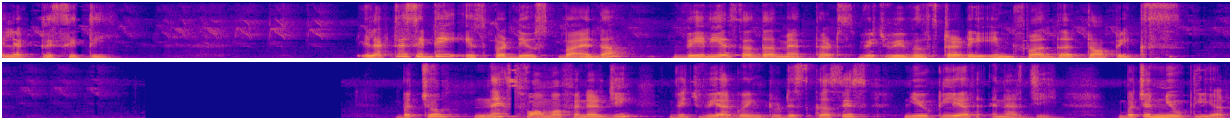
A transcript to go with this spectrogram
electricity electricity is produced by the various other methods which we will study in further topics. बच्चों next form of energy which we are going to discuss is nuclear energy बच्चों न्यूक्लियर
